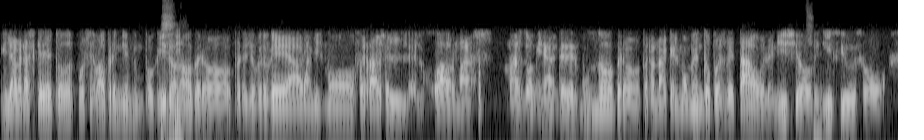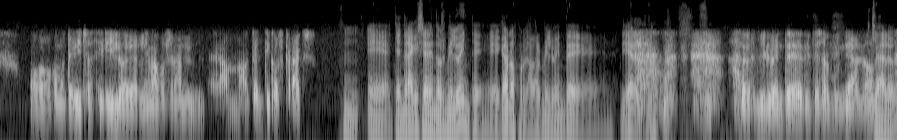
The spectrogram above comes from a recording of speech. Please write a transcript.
y la verdad es que de todos pues se va aprendiendo un poquito, Sí. ¿no? Pero pero yo creo que ahora mismo Ferrao es el, el jugador más más dominante del mundo, pero pero en aquel momento pues Betao, Lenicio, Sí. Vinicius o o como te he dicho, Cirilo, Eder Lima, pues eran, eran auténticos cracks. Mm, eh, tendrá que ser en 2020, eh, Carlos, porque a 2020 eh, llega, ¿no? A 2020 dices al Mundial, ¿no? Claro.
